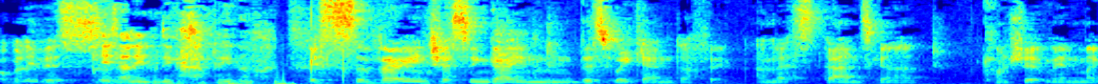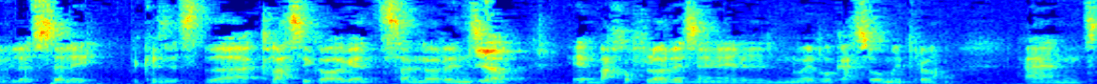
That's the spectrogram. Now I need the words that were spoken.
I believe it's Is anybody going to beat them? it's a very interesting game this weekend. I think, unless Dan's going to contradict me and make me look silly, because it's the Clásico against San Lorenzo Yeah. in Bajo Flores in el Nuevo Gasómetro. and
